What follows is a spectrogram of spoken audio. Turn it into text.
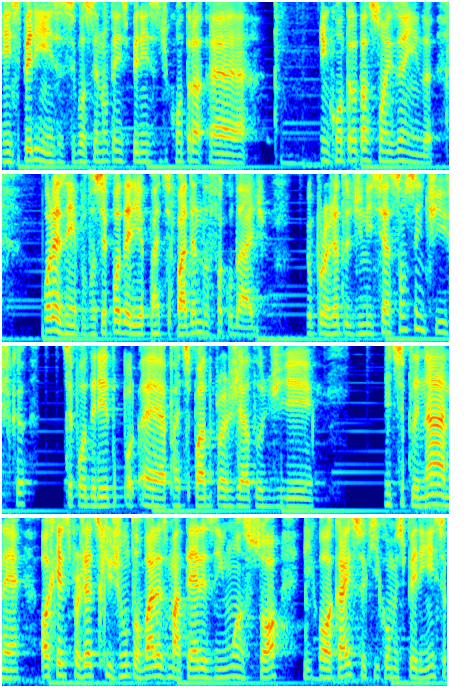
em experiência, se você não tem experiência de contra, é, em contratações ainda? Por exemplo, você poderia participar dentro da faculdade do projeto de iniciação científica, você poderia é, participar do projeto de disciplinar, né? Ou aqueles projetos que juntam várias matérias em uma só e colocar isso aqui como experiência,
